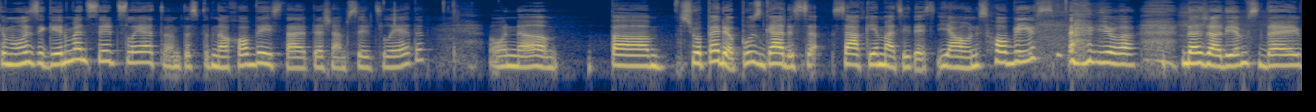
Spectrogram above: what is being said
ka mūzika ir mans sirds lieta, un tas pat nav hobijs, tā ir tiešām sirds lieta. Un, um, pa šo pēdējo pusgadu es sāku iemācīties jaunus hobijus, jo dažādi iemesli dēļ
